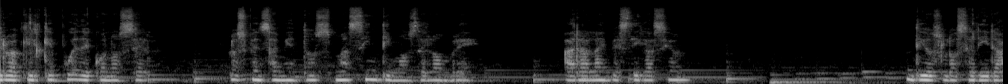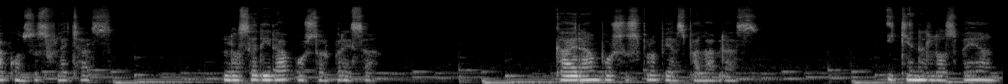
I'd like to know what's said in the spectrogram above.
Pero aquel que puede conocer los pensamientos más íntimos del hombre hará la investigación. Dios los herirá con sus flechas, los herirá por sorpresa, caerán por sus propias palabras, y quienes los vean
